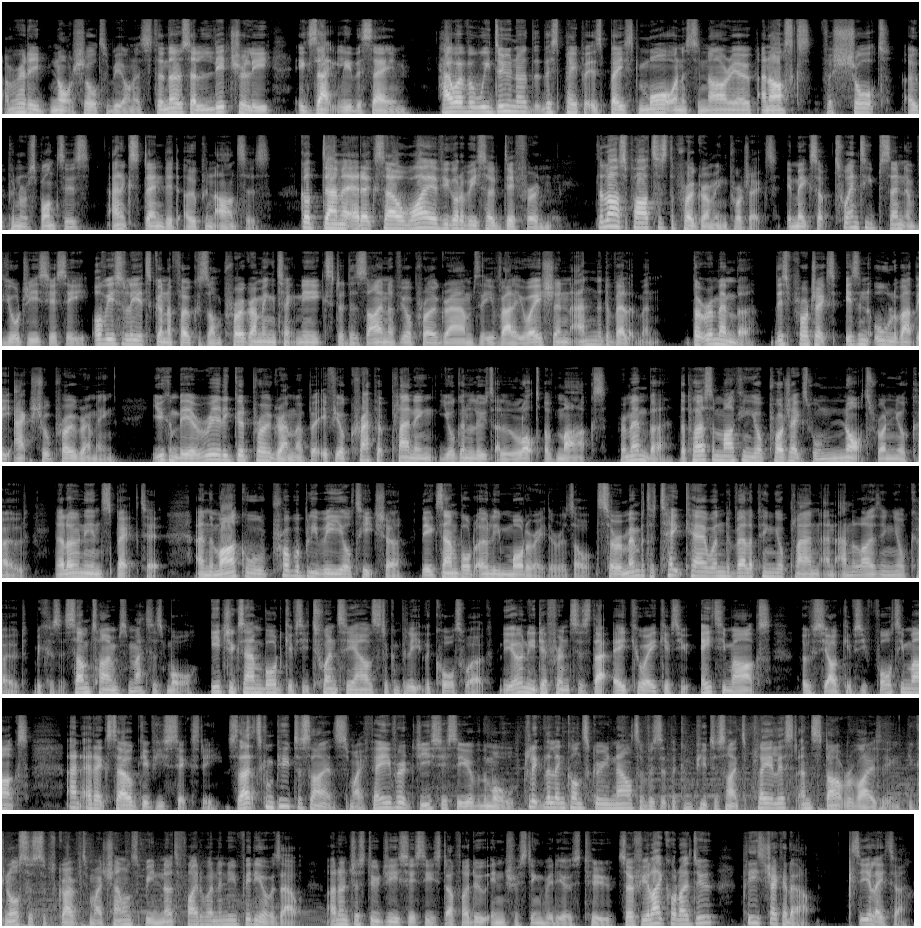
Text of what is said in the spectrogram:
I'm really not sure to be honest. The notes are literally exactly the same. However, we do know that this paper is based more on a scenario and asks for short, open responses and extended open answers. God damn it, Edexcel, why have you got to be so different? The last part is the programming project. It makes up 20% of your GCSE. Obviously, it's going to focus on programming techniques, the design of your programs, the evaluation, and the development. But remember, this project isn't all about the actual programming. You can be a really good programmer, but if you're crap at planning, you're going to lose a lot of marks. Remember, the person marking your projects will not run your code. They'll only inspect it, and the marker will probably be your teacher. The exam board only moderate the results. So remember to take care when developing your plan and analysing your code, because it sometimes matters more. Each exam board gives you 20 hours to complete the coursework. The only difference is that AQA gives you 80 marks, OCR gives you 40 marks, and Edexcel give you 60. So that's computer science, my favourite GCSE of them all. Click the link on screen now to visit the computer science playlist and start revising. You can also subscribe to my channel to be notified when a new video is out. I don't just do GCSE stuff, I do interesting videos too. So if you like what I do, please check it out. See you later.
